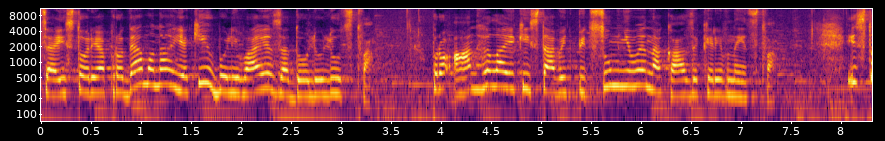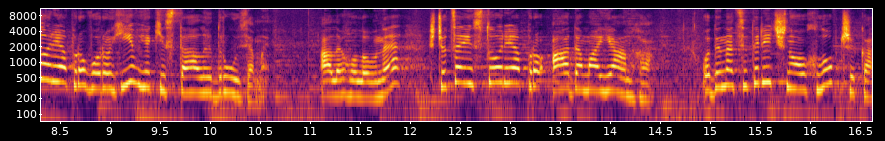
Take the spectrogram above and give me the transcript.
Це історія про демона, який вболіває за долю людства, про ангела, який ставить під сумніви накази керівництва. Історія про ворогів, які стали друзями. Але головне, що це історія про Адама Янга, 11-річного хлопчика,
